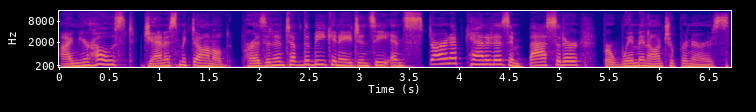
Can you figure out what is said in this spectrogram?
I'm your host, Janice McDonald, president of the Beacon Agency and Startup Canada's ambassador for women entrepreneurs.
